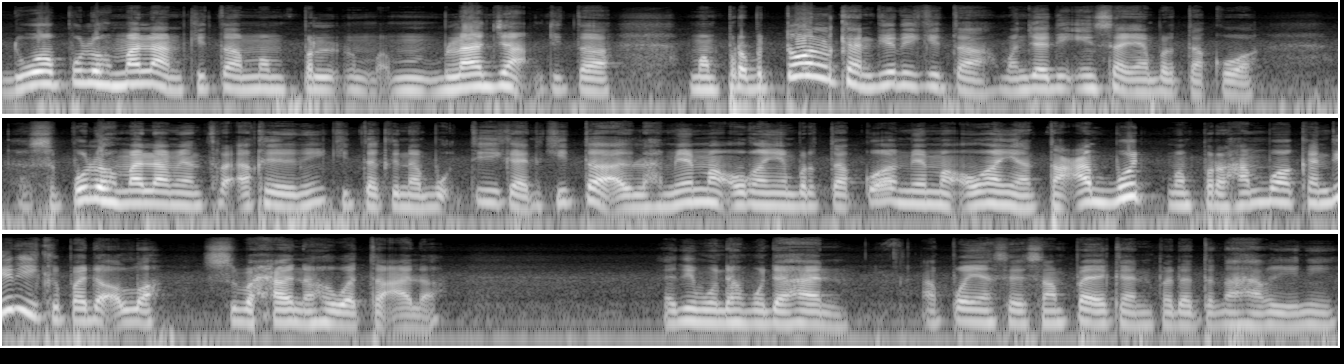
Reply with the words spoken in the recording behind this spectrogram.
20 malam kita memper, belajar kita memperbetulkan diri kita menjadi insan yang bertakwa. 10 malam yang terakhir ini kita kena buktikan kita adalah memang orang yang bertakwa, memang orang yang ta'abbud memperhambakan diri kepada Allah Subhanahu wa taala. Jadi mudah-mudahan apa yang saya sampaikan pada tengah hari ini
